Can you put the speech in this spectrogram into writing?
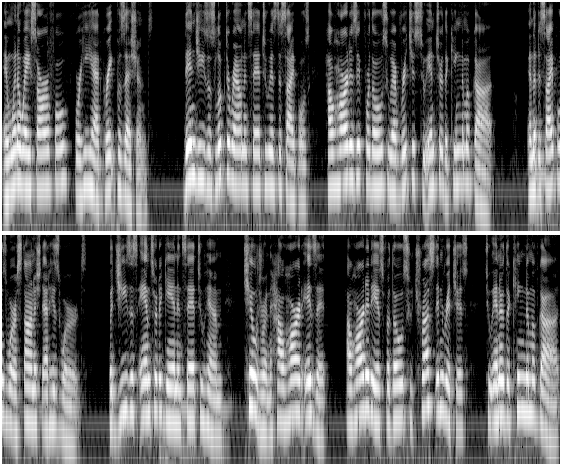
and went away sorrowful, for he had great possessions. Then Jesus looked around and said to his disciples, How hard is it for those who have riches to enter the kingdom of God? And the disciples were astonished at his words. But Jesus answered again and said to him, Children, how hard is it, how hard it is for those who trust in riches to enter the kingdom of God.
